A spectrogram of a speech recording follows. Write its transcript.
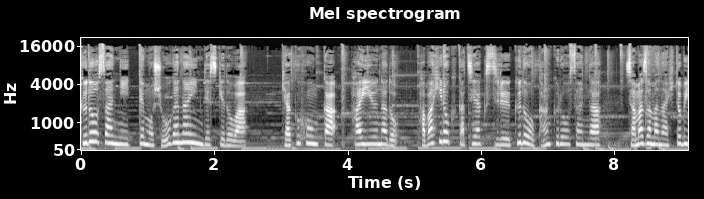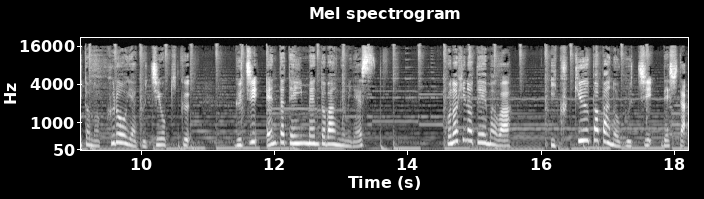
工藤さんに言ってもしょうがないんですけどは脚本家俳優など幅広く活躍する工藤官九郎さんが様々な人々の苦労や愚痴を聞く愚痴エンターテインメント番組です。この日のテーマは育休パパの愚痴でした。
